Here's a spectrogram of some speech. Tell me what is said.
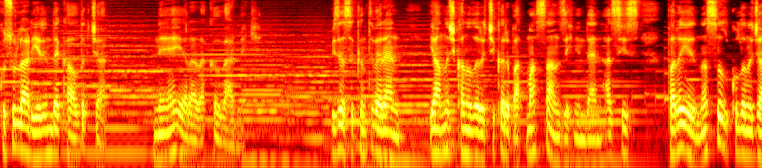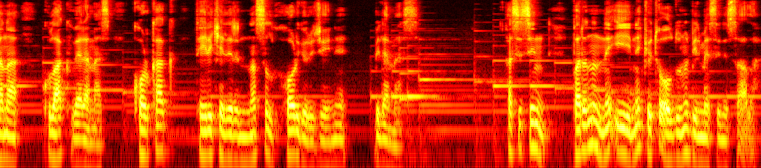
Kusurlar yerinde kaldıkça neye yarar akıl vermek? Bize sıkıntı veren yanlış kanıları çıkarıp atmazsan zihninden hasis parayı nasıl kullanacağına kulak veremez. Korkak tehlikelerin nasıl hor göreceğini bilemez. Hasisin paranın ne iyi ne kötü olduğunu bilmesini sağla.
